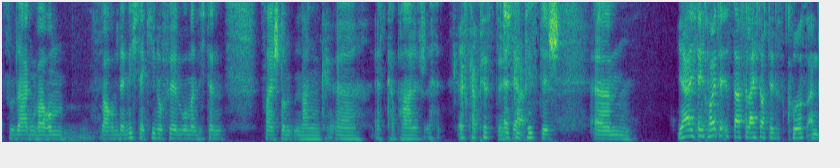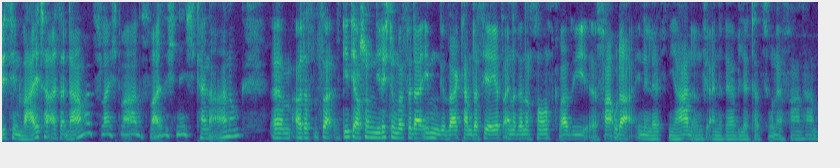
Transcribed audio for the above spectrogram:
zu sagen, warum, warum denn nicht der Kinofilm, wo man sich dann zwei Stunden lang äh, eskapadisch, Eskapistisch. eskapistisch ähm, Ja, ich denke, heute ist da vielleicht auch der Diskurs ein bisschen weiter, als er damals vielleicht war. Das weiß ich nicht, keine Ahnung. Ähm, aber das ist, es geht ja auch schon in die Richtung, was wir da eben gesagt haben, dass sie ja jetzt eine Renaissance quasi erfahren oder in den letzten Jahren irgendwie eine Rehabilitation erfahren haben.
